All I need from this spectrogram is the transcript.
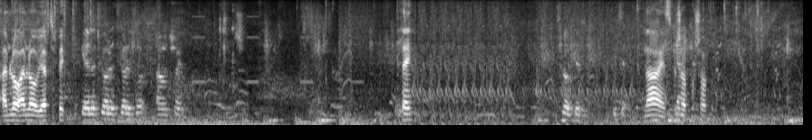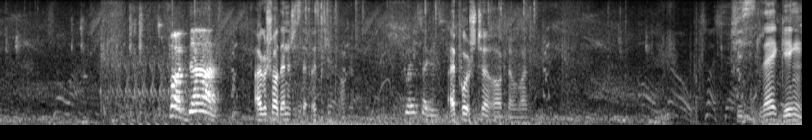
I'm low, I'm low, you have to pick. Okay, let's go, let's go, let's go. I'll try. Play. Let's go, kids. Reset. Nice, good job, good job. Fuck that! I go short energy step. Is here? Okay. 20 seconds. I pushed him. Oh, okay, never mind. He's lagging.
